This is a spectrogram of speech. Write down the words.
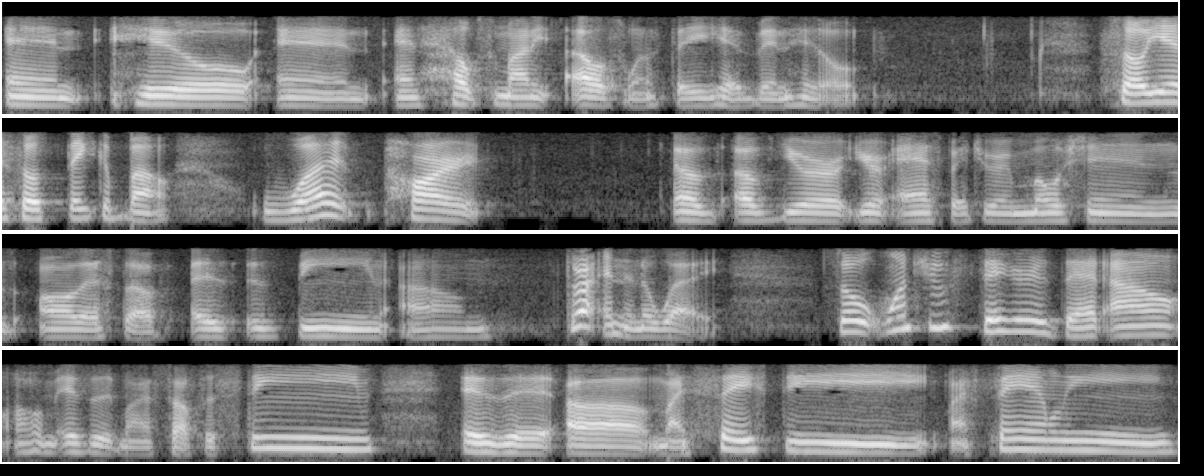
and heal and and help somebody else once they have been healed. So yeah, so think about what part of of your your aspect, your emotions, all that stuff is is being um threatened in a way. So once you figure that out, um, is it my self esteem? Is it uh, my safety, my family,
